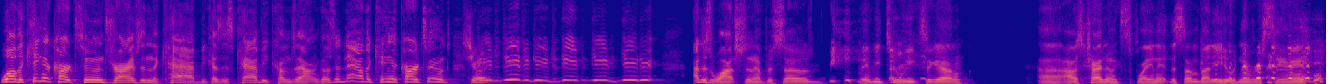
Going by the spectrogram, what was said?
well, the King of Cartoons drives in the cab because his cabbie comes out and goes, and now the King of Cartoons. Sure. I just watched an episode maybe two weeks ago. Uh, I was trying to explain it to somebody who had never seen it.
